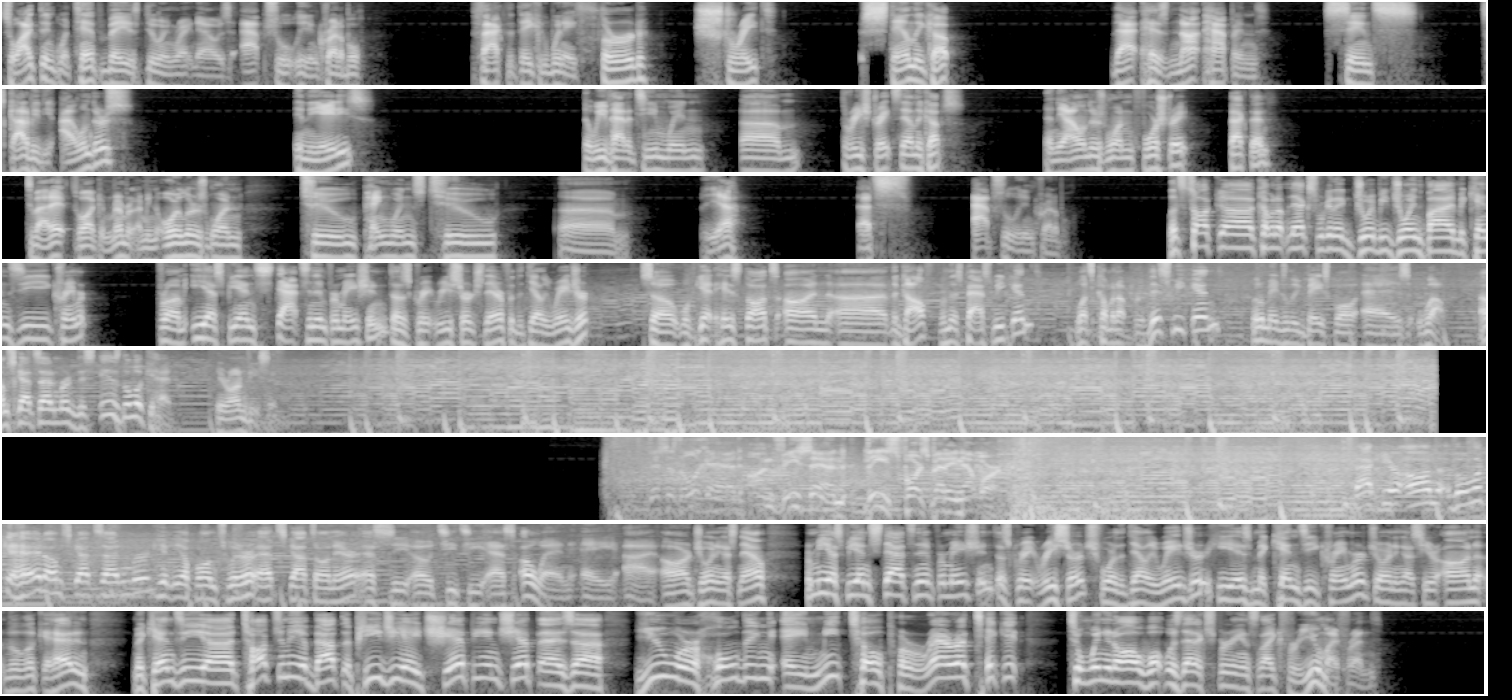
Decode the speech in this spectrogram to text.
So I think what Tampa Bay is doing right now is absolutely incredible. The fact that they could win a third straight Stanley Cup, that has not happened since it's got to be the Islanders in the 80s that we've had a team win um, three straight Stanley Cups, and the Islanders won four straight back then. That's about it. That's all I can remember. I mean, Oilers won two, Penguins two. Um, yeah, that's absolutely incredible. Let's talk. Uh, coming up next, we're going to be joined by Mackenzie Kramer from ESPN Stats and Information. Does great research there for the Daily Wager. So we'll get his thoughts on uh, the golf from this past weekend, what's coming up for this weekend, little Major League Baseball as well. I'm Scott Seidenberg. This is the look ahead here on VSIN. This is the look ahead on VSIN, the Sports Betting Network. Back here on the look ahead, I'm Scott Seidenberg. Hit me up on Twitter at Scott's On Air, S C O T T S O N A I R. Joining us now from ESPN Stats and Information, does great research for the Daily Wager. He is Mackenzie Kramer, joining us here on the look ahead. And Mackenzie, uh, talk to me about the PGA Championship as uh, you were holding a Mito Pereira ticket to win it all. What was that experience like for you, my friend?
